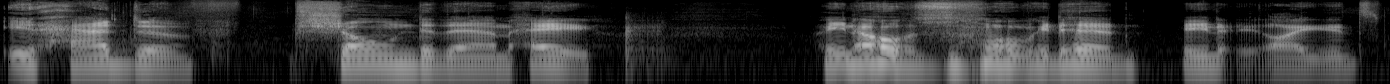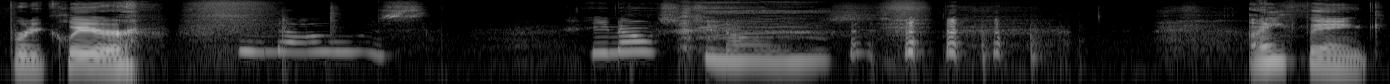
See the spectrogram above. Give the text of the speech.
it had to have shown to them, hey, he knows what we did. He like it's pretty clear. Who knows? He knows. He knows. I think,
